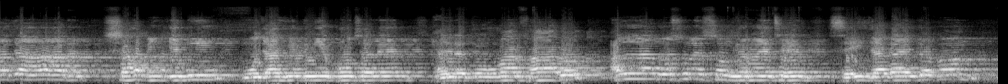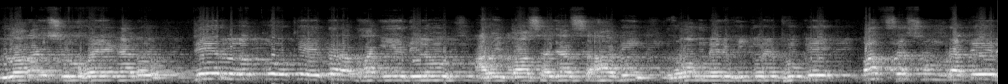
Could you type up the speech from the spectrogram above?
হাজার সাহাবিকে নিয়ে মুজাহিদ নিয়ে পৌঁছালেন। হযরত উমর ফারুক আল্লাহ রসুলের সঙ্গে রয়েছেন সেই জায়গায় যখন লড়াই শুরু হয়ে গেল, দেড় লক্ষকে তারা ভাগিয়ে দিল। আর ওই দশ হাজার সাহাবি রোমের ভিতরে ঢুকে বাদশাহ সম্রাটের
